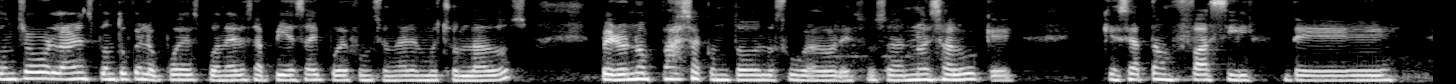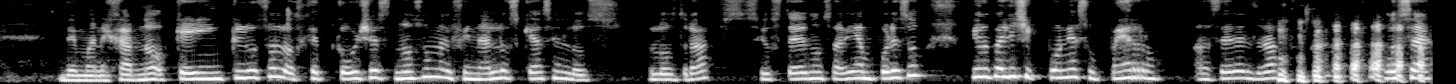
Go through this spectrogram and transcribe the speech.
un Trevor Lawrence, pon tú que lo puedes poner esa pieza y puede funcionar en muchos lados, pero no pasa con todos los jugadores, o sea, no es algo que, que sea tan fácil de, de manejar, ¿no? Que incluso los head coaches no son al final los que hacen los, los drafts, si ustedes no sabían. Por eso Bill Belichick pone a su perro a hacer el draft. O sea,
